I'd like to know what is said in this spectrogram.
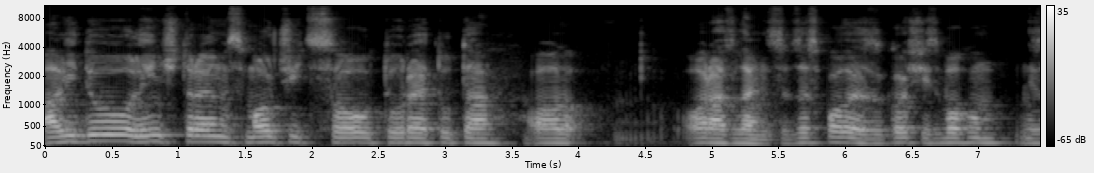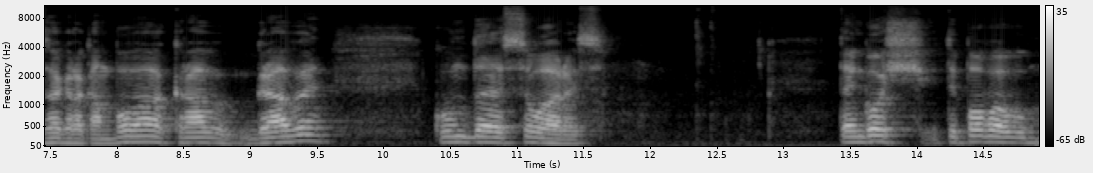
Alidu, Lindström, Smolcic, Soł, Ture, Tuta o, oraz Lenz. W zespole z gości z Bochum zagra Gamboa, Grawy, Kunde, Suarez. Ten gość typował,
